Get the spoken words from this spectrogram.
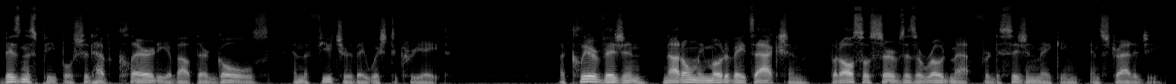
business people should have clarity about their goals and the future they wish to create. A clear vision not only motivates action, but also serves as a roadmap for decision making and strategy.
